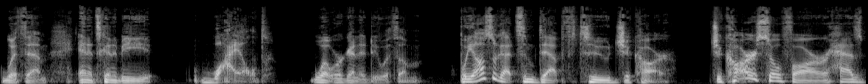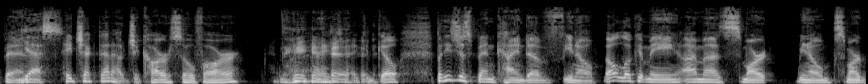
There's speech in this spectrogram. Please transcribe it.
with them, and it's gonna be wild what we're gonna do with them. We also got some depth to G'Kar. G'Kar so far has been Yes. Hey, check that out. G'Kar so far. I, I could go, but he's just been kind of you know. Oh, look at me. I'm a smart you know smart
